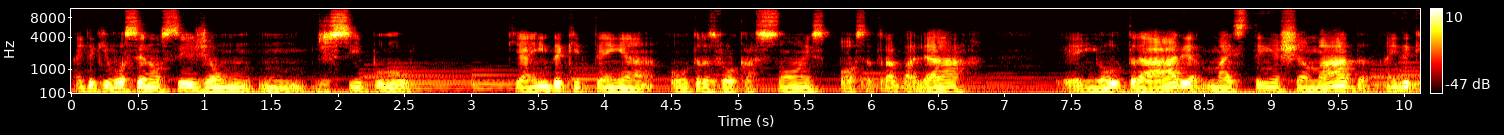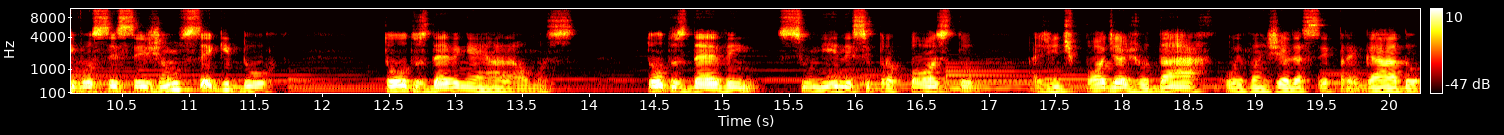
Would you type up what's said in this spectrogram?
ainda que você não seja um, um discípulo que, ainda que tenha outras vocações, possa trabalhar é, em outra área, mas tenha chamada, ainda que você seja um seguidor, todos devem ganhar almas. Todos devem se unir nesse propósito. A gente pode ajudar o evangelho a ser pregado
